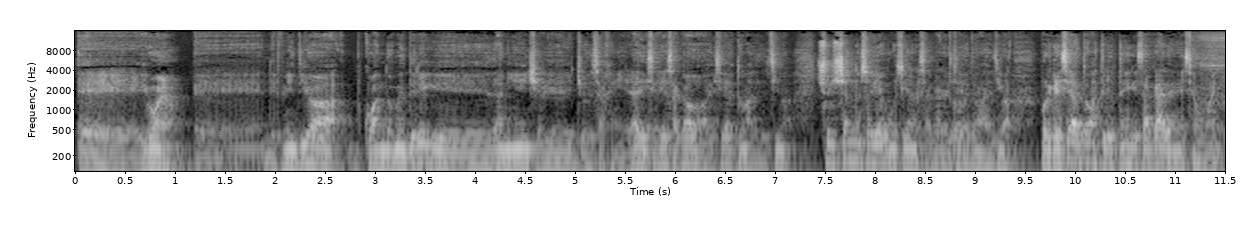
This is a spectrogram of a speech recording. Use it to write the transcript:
Eh, y bueno, eh, en definitiva, cuando me enteré que Danny Ainge había hecho esa genialidad y se había sacado a Isaiah Thomas de encima, yo ya no sabía cómo se iban a sacar a Isaiah. Thomas de encima, porque Isaiah Thomas te lo tenés que sacar en ese momento.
